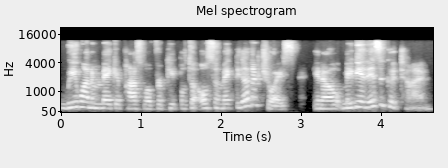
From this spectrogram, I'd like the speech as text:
we want to make it possible for people to also make the other choice. You know, maybe it is a good time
